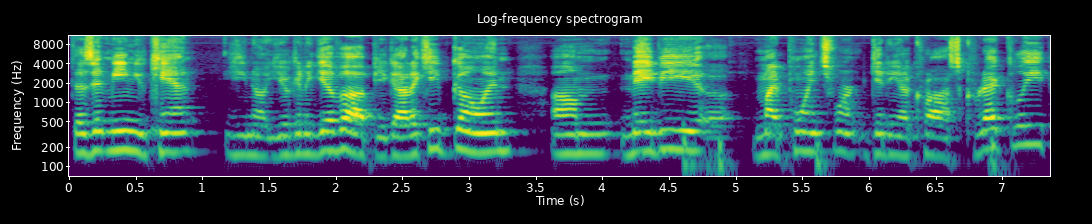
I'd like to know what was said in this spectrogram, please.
doesn't mean you can't. You know, you're going to give up. You got to keep going. Um, maybe uh, my points weren't getting across correctly.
